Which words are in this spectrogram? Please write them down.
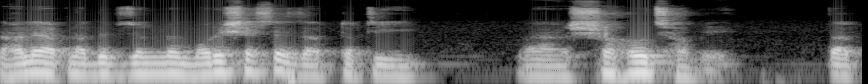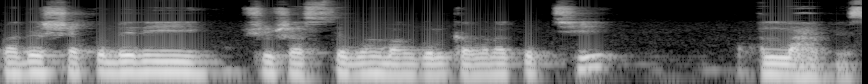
তাহলে আপনাদের জন্য মরিশাসের যাত্রাটি সহজ হবে। তো আপনাদের সকলেরই সুস্বাস্থ্য এবং মঙ্গল কামনা করছি। আল্লাহ হাফেজ।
